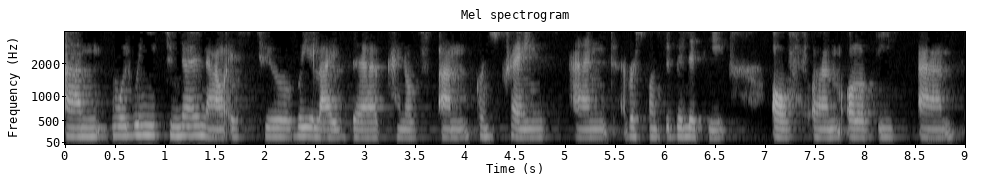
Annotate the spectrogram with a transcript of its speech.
Um, what we need to know now is to realize the kind of um, constraints and responsibility of um, all of these um,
